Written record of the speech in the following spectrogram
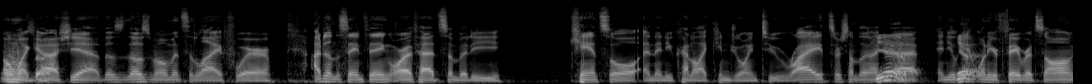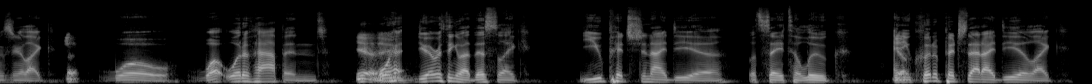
You oh know, my so- gosh, yeah. Those those moments in life where I've done the same thing, or I've had somebody cancel, and then you kind of like conjoin two rights or something like Yeah. that, and you'll Yeah. get one of your favorite songs, and you're like. "Whoa, what would have happened?" Yeah. Or do you ever think about this? Like, you pitched an idea, let's say to Luke, and Yep. you could have pitched that idea like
